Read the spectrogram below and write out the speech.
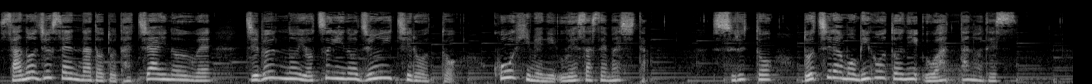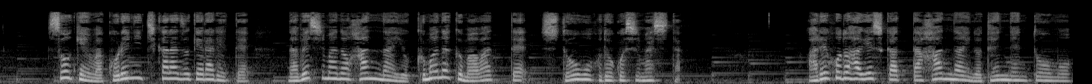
佐野受仙などと立ち会いの上、自分の世継ぎの純一郎と皇姫に植えさせました。すると、どちらも見事に植わったのです。宗賢はこれに力づけられて、鍋島の藩内をくまなく回って首都を施しました。あれほど激しかった藩内の天然痘も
